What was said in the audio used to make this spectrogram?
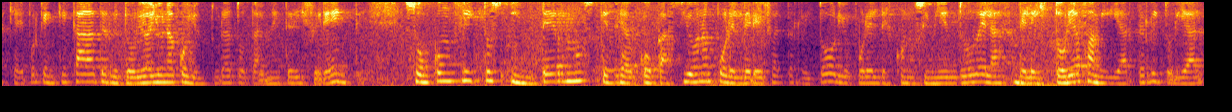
que hay, porque en que cada territorio hay una coyuntura totalmente diferente. Son conflictos internos que se ocasionan por el derecho al territorio, por el desconocimiento de la, de la historia familiar territorial,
